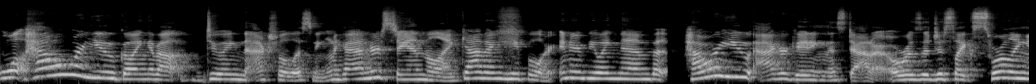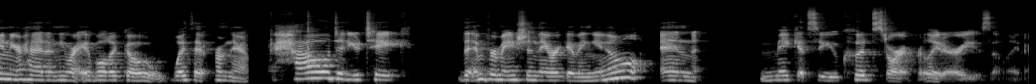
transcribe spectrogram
Well, how are you going about doing the actual listening? Like, I understand the like gathering people or interviewing them, but how are you aggregating this data? Or was it just like swirling in your head and you were able to go with it from there? How did you take the information they were giving you and make it so you could store it for later or use it later?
